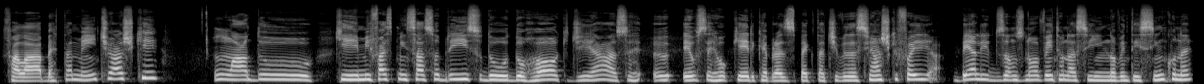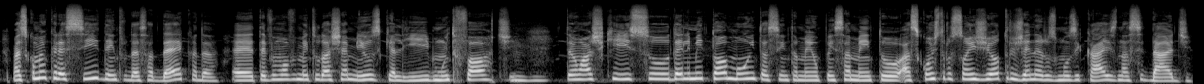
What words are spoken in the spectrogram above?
falar abertamente. Eu acho que um lado que me faz pensar sobre isso do, do rock, de ah, eu, eu ser roqueiro e quebrar as expectativas, assim, acho que foi bem ali dos anos 90, eu nasci em 95, né? Mas como eu cresci dentro dessa década, é, teve um movimento do Axé Music ali muito forte. Uhum. Então, acho que isso delimitou muito, assim, também o pensamento, as construções de outros gêneros musicais na cidade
